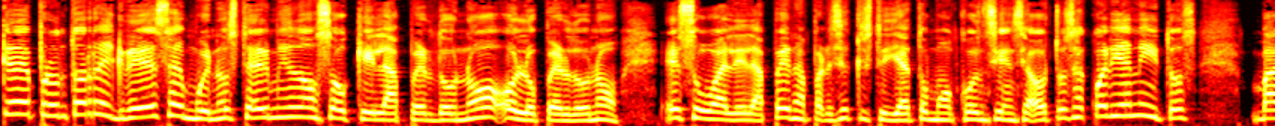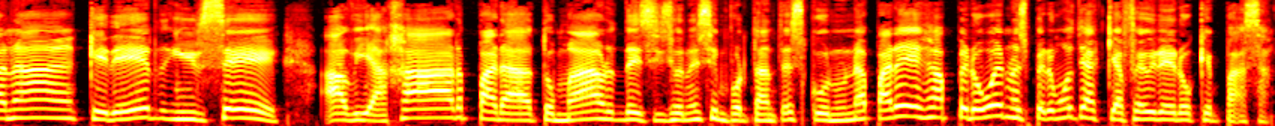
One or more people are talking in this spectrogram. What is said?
que de pronto regresa en buenos términos o que la perdonó o lo perdonó. Eso vale la pena, parece que usted ya tomó conciencia. Otros acuarianitos van a querer irse a viajar para tomar decisiones importantes con una pareja, pero bueno, esperemos de aquí a febrero qué pasa.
